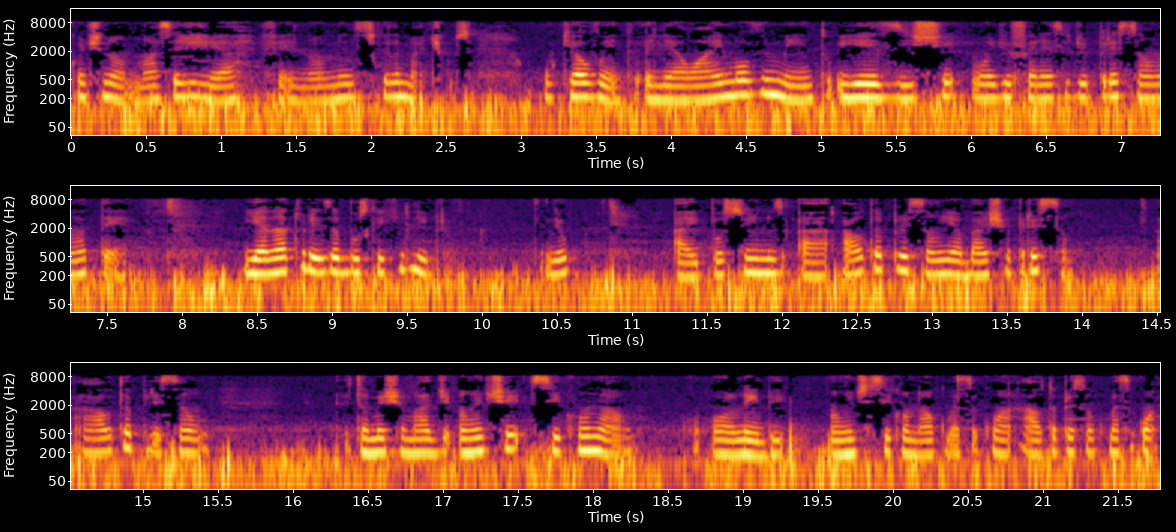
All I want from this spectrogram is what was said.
continuando, massas de ar, fenômenos climáticos. O que é o vento? Ele é um ar em movimento e existe uma diferença de pressão na Terra. E a natureza busca equilíbrio, entendeu? Aí possuímos a alta pressão e a baixa pressão. A alta pressão é também chamada de anticiclonal. Lembre, anticiclonal começa com A, alta pressão começa com A.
